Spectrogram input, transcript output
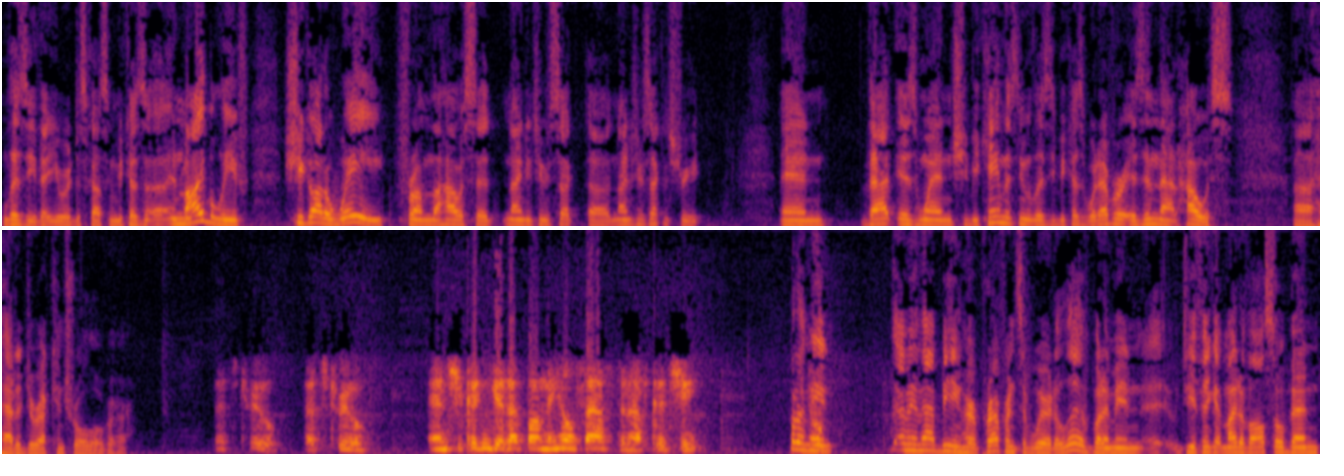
Lizzie that you were discussing because, uh, in my belief, she got away from the house at 92 sec, uh, 92 Second Street, and that is when she became this new Lizzie because whatever is in that house uh, had a direct control over her. That's true. That's true. And she couldn't get up on the hill fast enough, could she? But I mean, I mean that being her preference of where to live. But I mean, uh, do you think it might have also been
